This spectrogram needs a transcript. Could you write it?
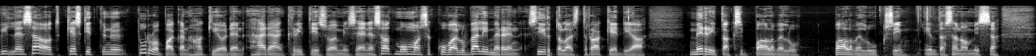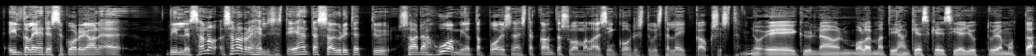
Ville, sä oot keskittynyt turvapaikanhakijoiden hädän kritisoimiseen ja sä oot muun muassa kuvailu Välimeren siirtolaistragediaa meritaksipalvelu palveluksi Ilta-Sanomissa, Ilta-lehdessä korjaan. Ville, sano, sano rehellisesti, eihän tässä ole yritetty saada huomiota pois näistä kantasuomalaisiin kohdistuvista leikkauksista? No ei, kyllä nämä on molemmat ihan keskeisiä juttuja, mutta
